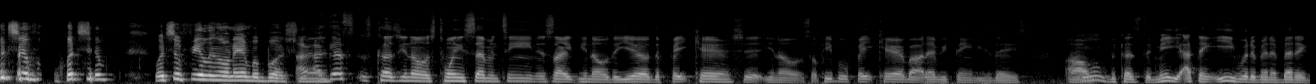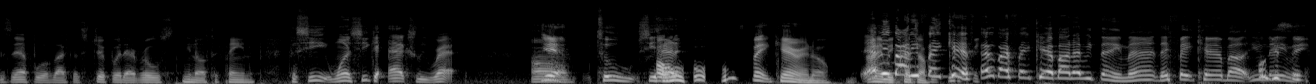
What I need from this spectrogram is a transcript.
what's your what's your what's your feeling on Amber Bush? I, I guess it's because you know it's 2017. It's like you know the year of the fake care and shit. You know, so people fake care about everything these days. Um, Mm. because to me, I think Eve would have been a better example of like a stripper that rose, you know, to fame. Because she one, she could actually rap. Um, Yeah. Two, she Oh, had who, who, who's fake Karen though? I didn't even everybody catch up. fake care. Everybody fake care about everything, man. They fake care about you Who you name seen? it.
